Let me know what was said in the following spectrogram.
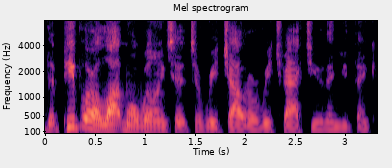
that people are a lot more willing to to reach out or reach back to you than you'd think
